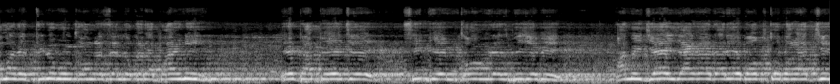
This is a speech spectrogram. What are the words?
আমাদের তৃণমূল কংগ্রেসের লোকেরা পায়নি। এটা পেয়েছে সিপিএম কংগ্রেস বিজেপি আমি যেই জায়গায় দাঁড়িয়ে বক্তব্য রাখছি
